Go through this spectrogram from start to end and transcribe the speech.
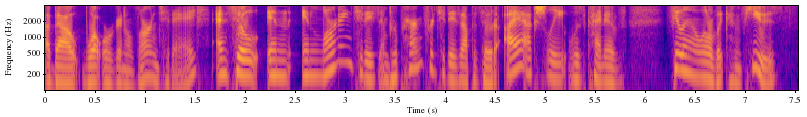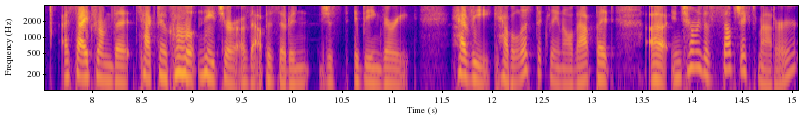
about what we're going to learn today. And so in in learning today's and preparing for today's episode, I actually was kind of feeling a little bit confused aside from the technical nature of the episode and just it being very heavy Kabbalistically and all that. But uh, in terms of subject matter,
